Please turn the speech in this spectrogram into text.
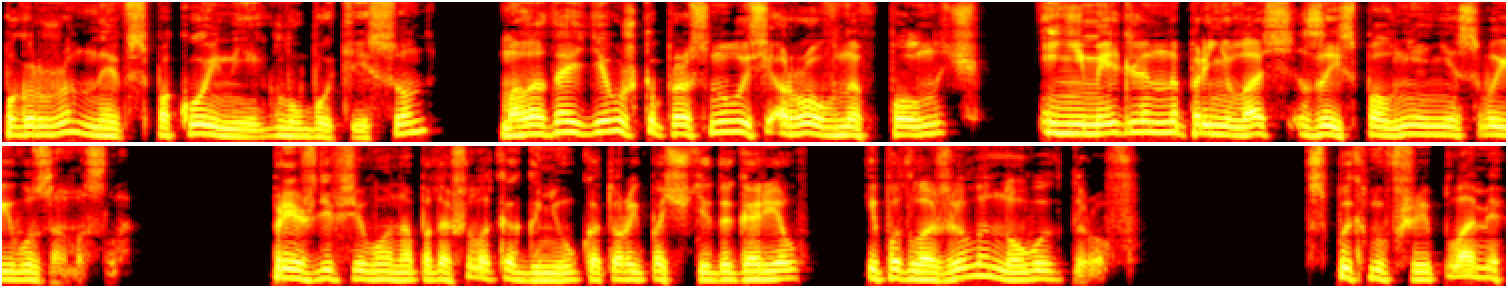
Погруженная в спокойный и глубокий сон, молодая девушка проснулась ровно в полночь и немедленно принялась за исполнение своего замысла. Прежде всего она подошла к огню, который почти догорел, и подложила новых дров. Вспыхнувшее пламя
